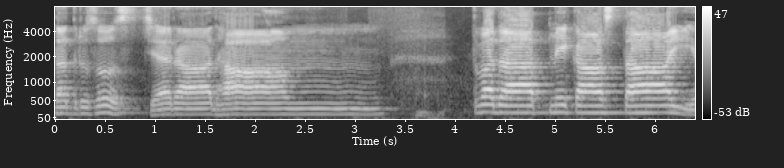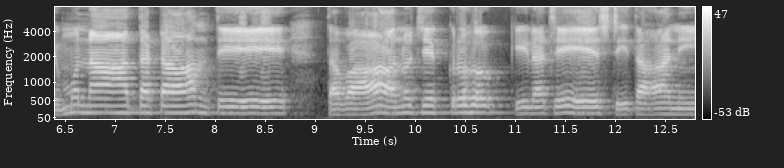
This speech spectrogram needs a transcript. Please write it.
ददृशुश्च राधाम् त्वदात्मिकास्ता यमुनातटान्ते तवानुचक्रुः किल चेष्टितानि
